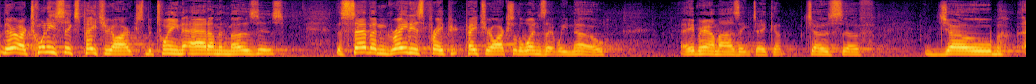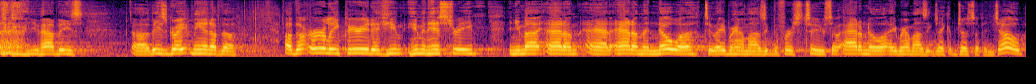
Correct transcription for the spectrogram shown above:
There are 26 patriarchs between Adam and Moses. The seven greatest patriarchs are the ones that we know Abraham, Isaac, Jacob, Joseph, Job. you have these, uh, these great men of the, of the early period of hum, human history, and you might add, um, add Adam and Noah to Abraham, Isaac, the first two. So Adam, Noah, Abraham, Isaac, Jacob, Joseph, and Job.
